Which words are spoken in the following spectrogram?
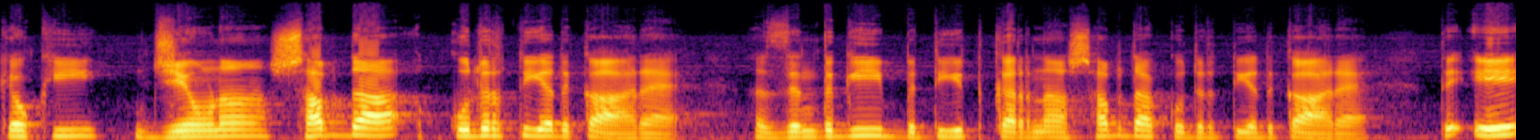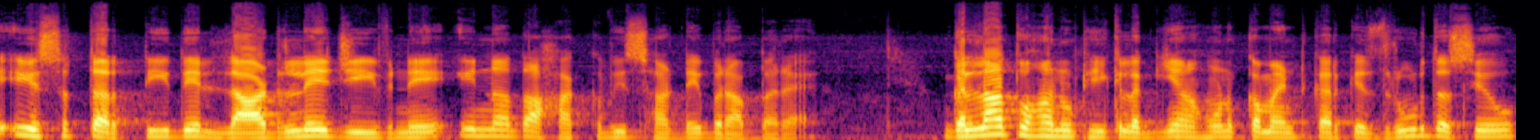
ਕਿਉਂਕਿ ਜਿਉਣਾ ਸਭ ਦਾ ਕੁਦਰਤੀ ਅਧਿਕਾਰ ਹੈ। ਜ਼ਿੰਦਗੀ ਬਤੀਤ ਕਰਨਾ ਸਭ ਦਾ ਕੁਦਰਤੀ ਅਧਿਕਾਰ ਹੈ ਤੇ ਇਹ ਇਸ ਧਰਤੀ ਦੇ ਲਾਡਲੇ ਜੀਵ ਨੇ ਇਹਨਾਂ ਦਾ ਹੱਕ ਵੀ ਸਾਡੇ ਬਰਾਬਰ ਹੈ। ਗੱਲਾਂ ਤੁਹਾਨੂੰ ਠੀਕ ਲੱਗੀਆਂ ਹੁਣ, ਕਮੈਂਟ ਕਰਕੇ ਜ਼ਰੂਰ ਦੱਸਿਓ।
